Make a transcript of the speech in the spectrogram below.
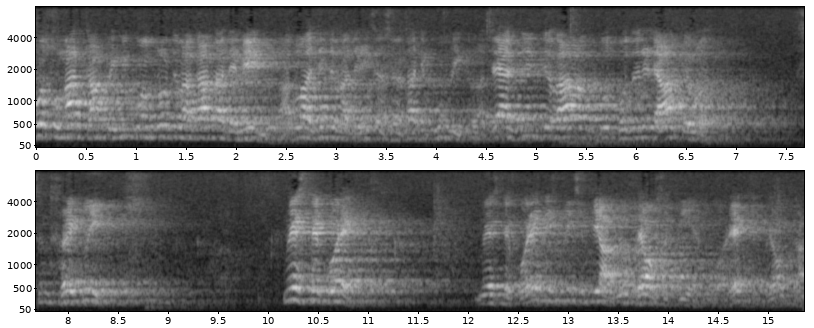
fost sunat că am primit control de la garda de mediu, a doua zi de la Direcția Sănătate Publică, a treia zi de la gospodările apelor. Sunt hăituit. Nu este corect. Nu este corect nici principial. Eu vreau să fie corect, vreau ca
